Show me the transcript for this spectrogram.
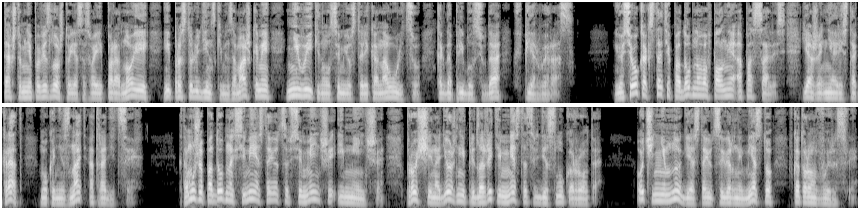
Так что мне повезло, что я со своей паранойей и простолюдинскими замашками не выкинул семью старика на улицу, когда прибыл сюда в первый раз. Йосиока, кстати, подобного вполне опасались. Я же не аристократ, мог и не знать о традициях. К тому же подобных семей остается все меньше и меньше. Проще и надежнее предложить им место среди слуг рода. Очень немногие остаются верны месту, в котором выросли.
